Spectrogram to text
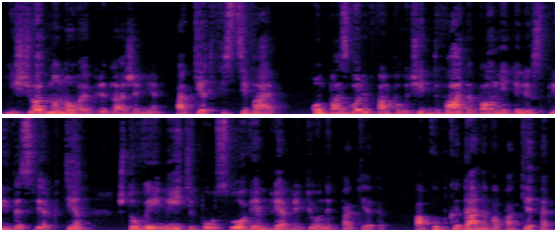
Еще одно новое предложение – пакет-фестиваль. Он позволит вам получить два дополнительных сплита сверх тех, что вы имеете по условиям приобретенных пакетов. Покупка данного пакета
